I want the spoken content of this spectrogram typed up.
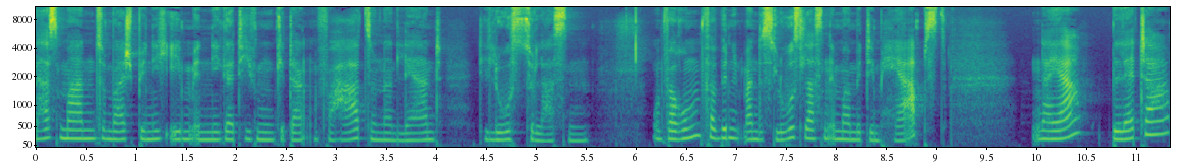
dass man zum Beispiel nicht eben in negativen Gedanken verharrt, sondern lernt, die loszulassen. Und warum verbindet man das Loslassen immer mit dem Herbst? Naja, Blätter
